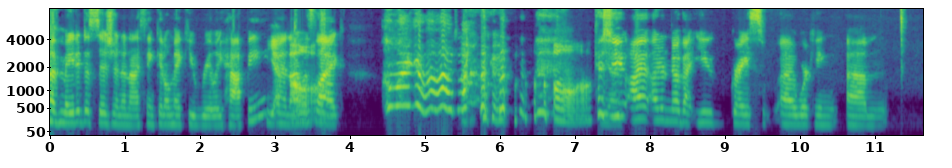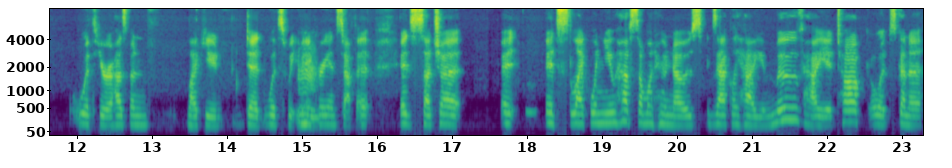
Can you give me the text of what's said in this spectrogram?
"I've made a decision, and I think it'll make you really happy." Yeah. and I was like, "Oh my god!" Because Yeah. you, I, I don't know about you, Grace, uh, working um, with your husband like you did with Sweet Mm. Bakery and stuff. It, it's such a, it, it's like when you have someone who knows exactly how you move, how you talk, what's gonna,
